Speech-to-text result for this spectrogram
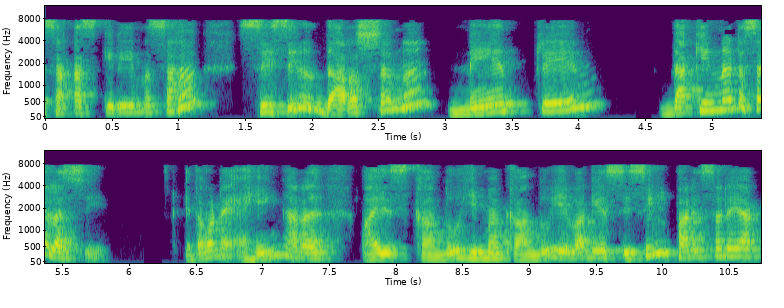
සකස් කිරීම සහ සිසිල් දර්ශන නේත්‍රයෙන් දකින්නට සැලැස්වීම. එතකොට ඇහින් අර අයිස් කඳු හිම කඳු ඒ වගේ සිසිල් පරිසරයක්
